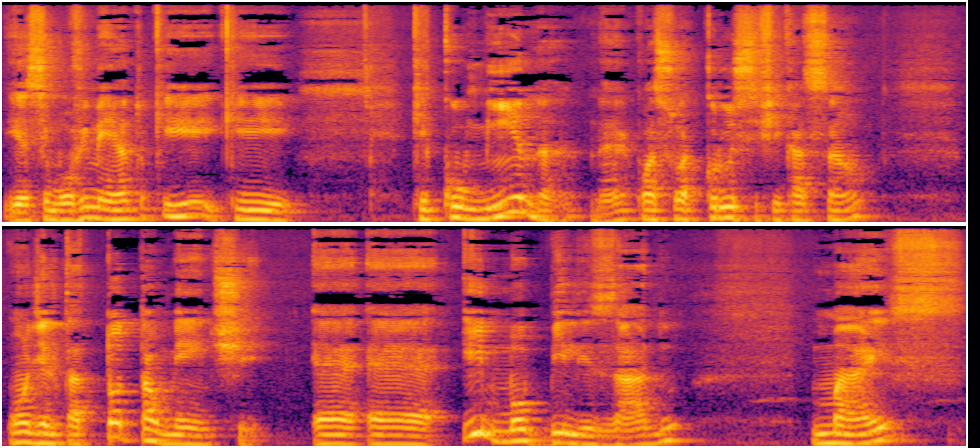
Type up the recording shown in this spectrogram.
E esse movimento que, que, que culmina né, com a sua crucificação, onde ele está totalmente é, é, imobilizado, mas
